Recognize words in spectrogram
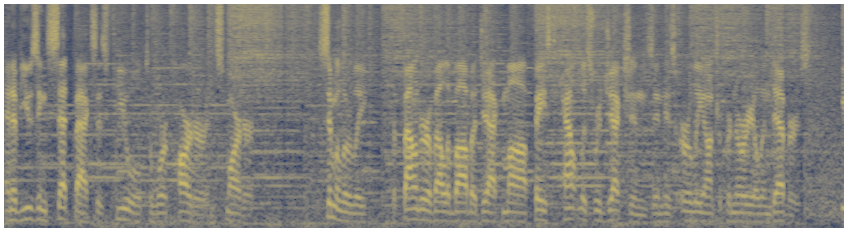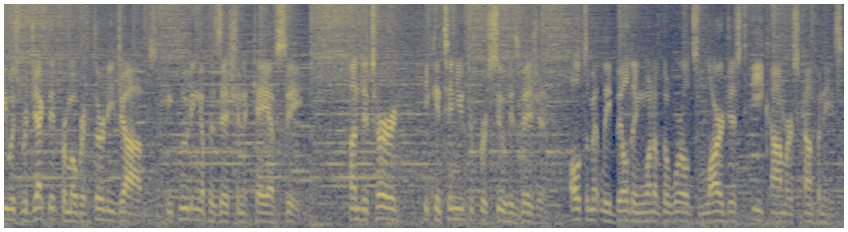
and of using setbacks as fuel to work harder and smarter. Similarly, the founder of Alibaba Jack Ma faced countless rejections in his early entrepreneurial endeavors. He was rejected from over 30 jobs, including a position at KFC. Undeterred, he continued to pursue his vision, ultimately building one of the world's largest e-commerce companies.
